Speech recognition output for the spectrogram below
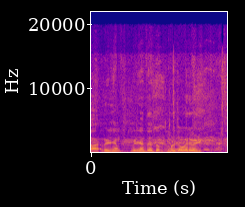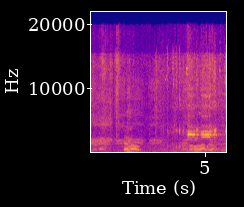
ആ വിഴിഞ്ഞം വിഴിഞ്ഞത്ത് എത്തും. നമ്മൾ ചൊവ്വര വഴി. എറണാകുളം. അപ്പം നമുക്ക് നാളെ കാണാം.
